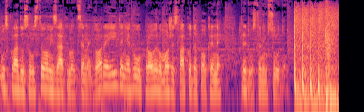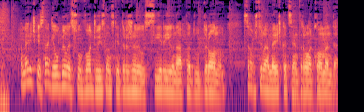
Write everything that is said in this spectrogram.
u skladu sa Ustavom i zakonom Crne Gore i da njegovu proveru može svako da pokrene pred Ustavnim sudom. Američke snage ubile su vođu islamske države u Siriji u napadu dronom, saopštila američka centralna komanda.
